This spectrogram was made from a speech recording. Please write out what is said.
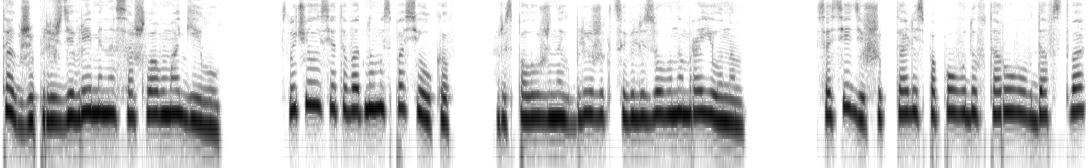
также преждевременно сошла в могилу. Случилось это в одном из поселков, расположенных ближе к цивилизованным районам. Соседи шептались по поводу второго вдовства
